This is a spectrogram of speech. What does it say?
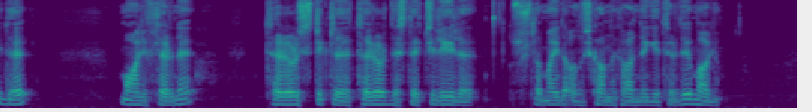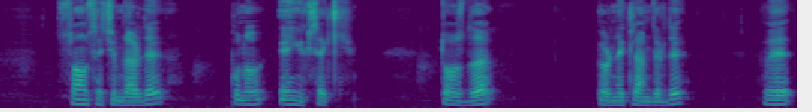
bir de muhaliflerini teröristlikle, terör destekçiliğiyle suçlamayı da alışkanlık haline getirdiği malum. Son seçimlerde bunu en yüksek dozda örneklendirdi ve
